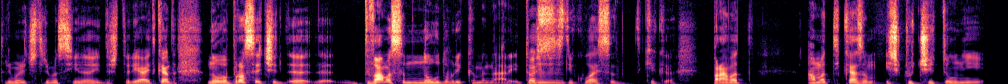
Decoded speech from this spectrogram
трима или четирима сина и дъщеря и така. Но въпросът е, че е, двама са много добри каменари. Той Мгм. с Николай са такива, правят, ама ти казвам, изключителни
